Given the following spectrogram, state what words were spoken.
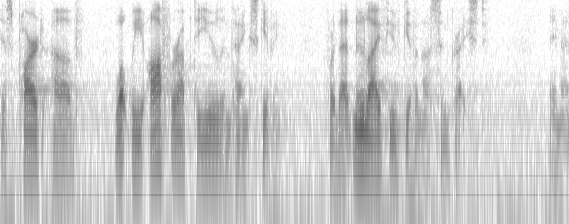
is part of what we offer up to you in thanksgiving for that new life you've given us in Christ. Amen.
